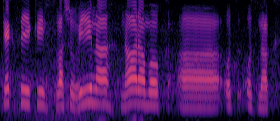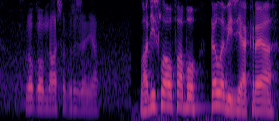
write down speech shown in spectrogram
keksíky, flašu vína, náramok a odznak s logom nášho združenia. Ladislav Fabo, televízia Krea.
